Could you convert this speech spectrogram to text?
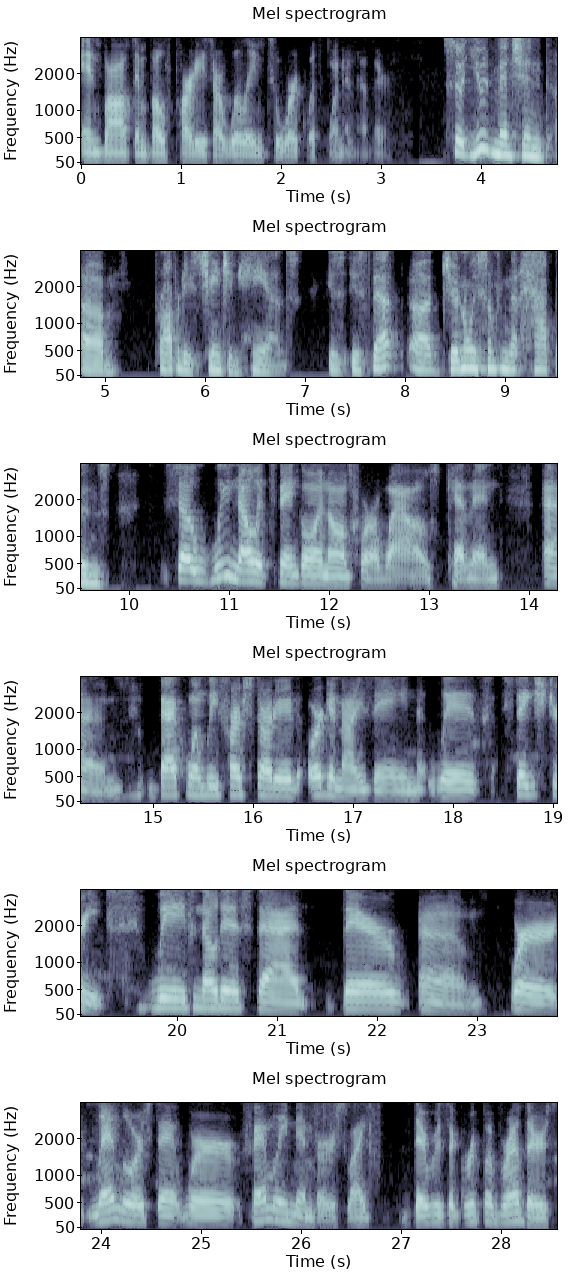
involved and both parties are willing to work with one another. So you had mentioned um, properties changing hands. Is is that uh, generally something that happens? So we know it's been going on for a while, Kevin. Um, back when we first started organizing with State Streets, we've noticed that there um, were landlords that were family members, like there was a group of brothers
